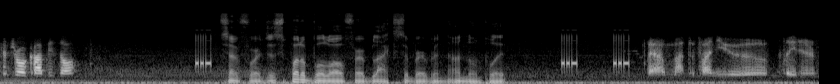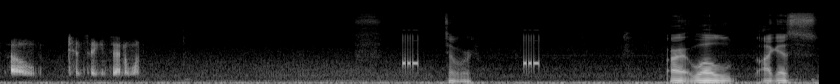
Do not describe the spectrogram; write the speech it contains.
Control copies all. Ten four. Just put a bull off for a black suburban unknown plate. I'm about to find you a plate in about 10 seconds, Adam 1. Ten four. All right. Well, I guess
